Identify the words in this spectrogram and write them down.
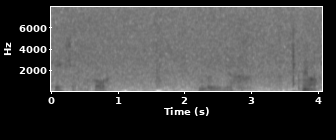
This for the uh, clean off.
